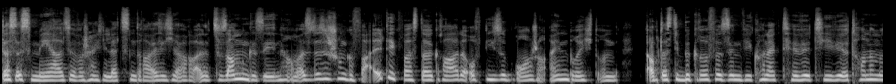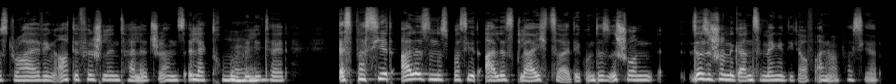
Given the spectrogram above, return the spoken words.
das ist mehr, als wir wahrscheinlich die letzten 30 Jahre alle zusammen gesehen haben. Also das ist schon gewaltig, was da gerade auf diese Branche einbricht. Und ob das die Begriffe sind wie Connectivity, wie Autonomous Driving, Artificial Intelligence, Elektromobilität. Mhm. Es passiert alles und es passiert alles gleichzeitig. Und das ist schon, das ist schon eine ganze Menge, die da auf einmal passiert.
